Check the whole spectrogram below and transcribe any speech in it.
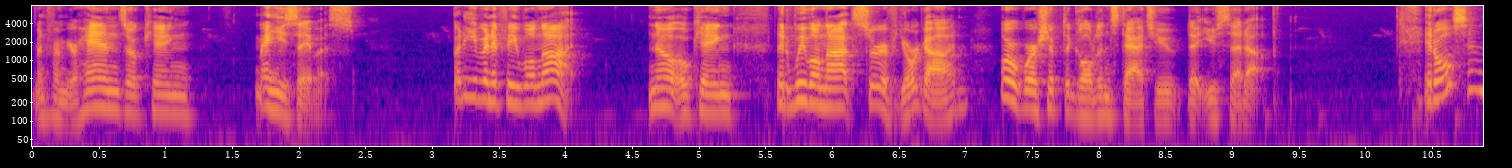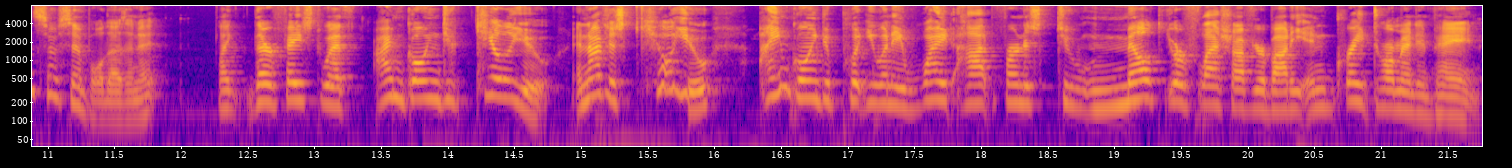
and from your hands, O king, may he save us. But even if he will not, know, O king, that we will not serve your God or worship the golden statue that you set up. It all sounds so simple, doesn't it? Like they're faced with, I'm going to kill you. And not just kill you, I'm going to put you in a white hot furnace to melt your flesh off your body in great torment and pain.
